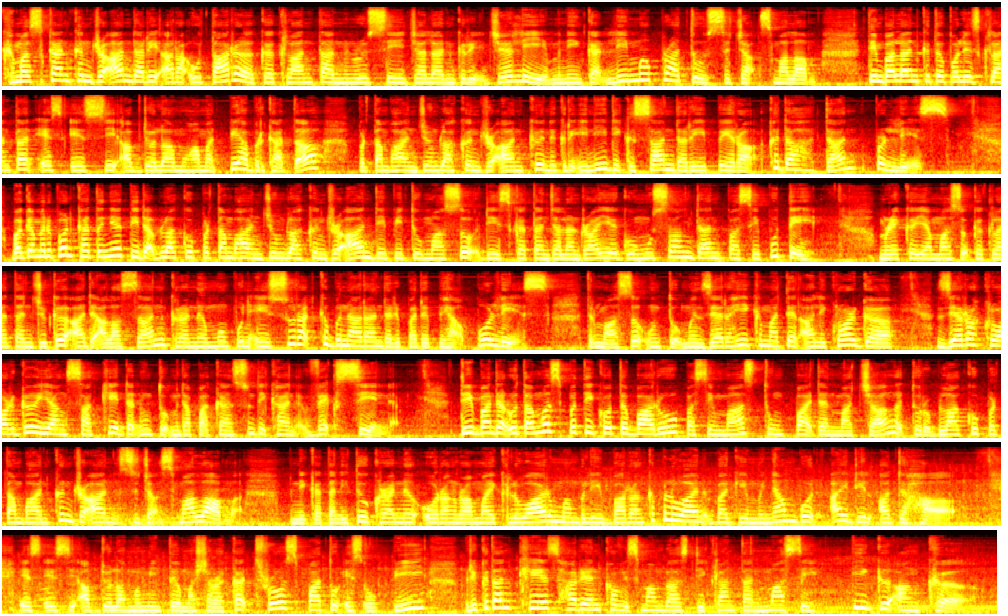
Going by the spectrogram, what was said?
Kemasukan kenderaan dari arah utara ke Kelantan menerusi Jalan Gerik Jeli meningkat 5% sejak semalam. Timbalan Ketua Polis Kelantan SAC Abdullah Muhammad Piah berkata, pertambahan jumlah kenderaan ke negeri ini dikesan dari Perak, Kedah dan Perlis. Bagaimanapun katanya tidak berlaku pertambahan jumlah kenderaan di pintu masuk di sekatan Jalan Raya Gomusang dan Pasir Putih. Mereka yang masuk ke Kelantan juga ada alasan kerana mempunyai surat kebenaran daripada pihak polis termasuk untuk menziarahi kematian ahli keluarga, ziarah keluarga yang sakit dan untuk mendapatkan suntikan vaksin. Di bandar utama seperti Kota Baru, Pasir Mas, Tumpat dan Macang turut berlaku pertambahan kenderaan sejak semalam. Peningkatan itu kerana orang ramai keluar membeli barang keperluan bagi menyambut Aidiladha. SAC Abdullah meminta masyarakat terus patuh SOP berikutan kes harian COVID-19 di Kelantan masih tiga angka.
